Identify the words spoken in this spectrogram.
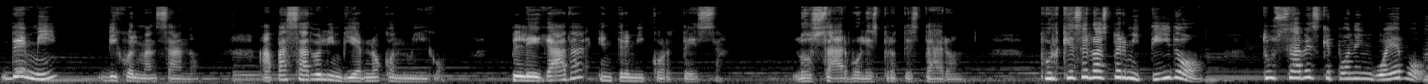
De mí, dijo el manzano. Ha pasado el invierno conmigo, plegada entre mi corteza. Los árboles protestaron. ¿Por qué se lo has permitido? Tú sabes que ponen huevos.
